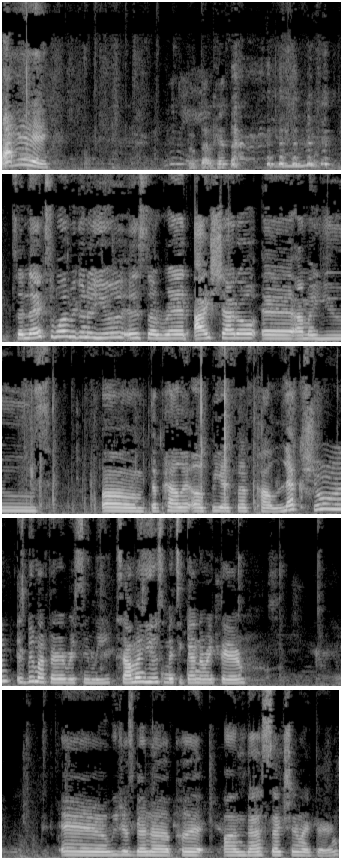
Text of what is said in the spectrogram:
Hey. so next one we're gonna use is the red eyeshadow and I'm gonna use um the palette of BFF collection. It's been my favorite recently. So I'm gonna use Mexicana right there. And we just gonna put on that section right there.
